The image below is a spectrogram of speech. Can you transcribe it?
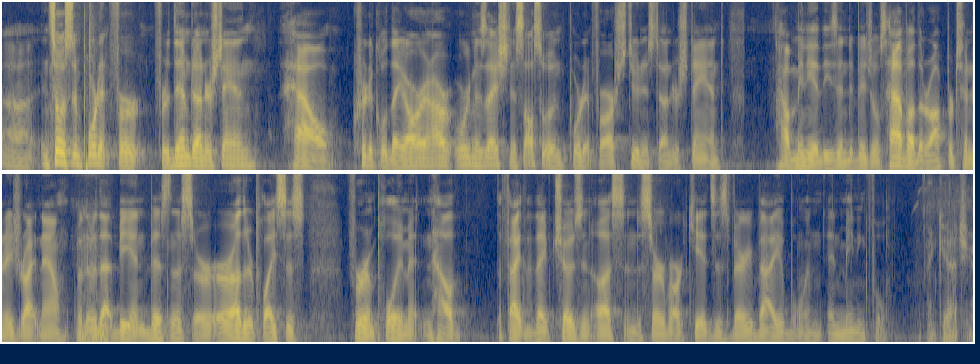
Uh, and so it's important for, for them to understand how critical they are in our organization. It's also important for our students to understand how many of these individuals have other opportunities right now, whether that be in business or, or other places for employment, and how the fact that they've chosen us and to serve our kids is very valuable and, and meaningful. I got you.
